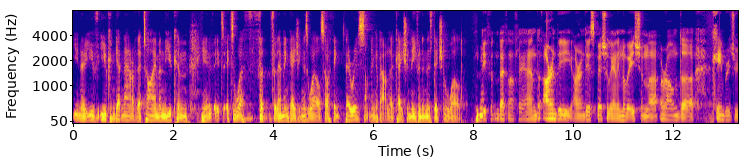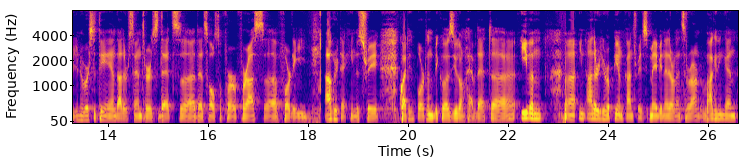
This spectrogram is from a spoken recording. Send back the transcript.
you know you you can get an hour of their time and you can you know it's it's worth for for them engaging as well. So I think there is something about location even in this digital world. Def- definitely, and R and D, R and D, especially and innovation uh, around uh, Cambridge University and other centers. That's uh, that's also for for us uh, for the agri-tech industry quite important because you don't have that uh, even uh, in other European countries, maybe Netherlands around Wageningen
